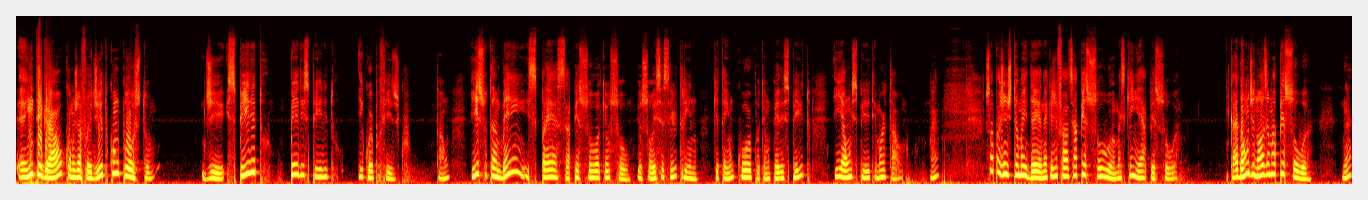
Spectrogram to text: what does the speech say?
é, integral, como já foi dito, composto de espírito, perispírito e corpo físico. Então, isso também expressa a pessoa que eu sou. Eu sou esse ser trino, que tem um corpo, tem um perispírito e é um espírito imortal. Né? Só para a gente ter uma ideia, né? Que a gente fala assim, a pessoa, mas quem é a pessoa? Cada um de nós é uma pessoa, né?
